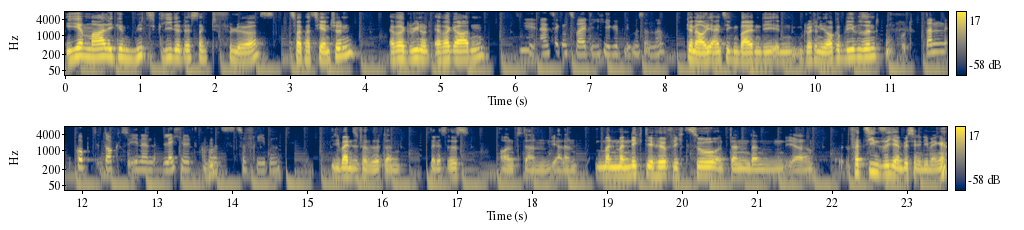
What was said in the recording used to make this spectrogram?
ehemalige Mitglieder des St. Fleurs. Zwei Patientinnen, Evergreen und Evergarden. Die einzigen zwei, die hier geblieben sind, ne? Genau, die einzigen beiden, die in Greater New York geblieben sind. Gut. Dann guckt Doc zu ihnen, lächelt Mhm. kurz zufrieden. Die beiden sind verwirrt dann, wer das ist. Und dann, ja, dann, man, man nickt dir höflich zu und dann, dann, ja, verziehen sie sich ein bisschen in die Menge.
